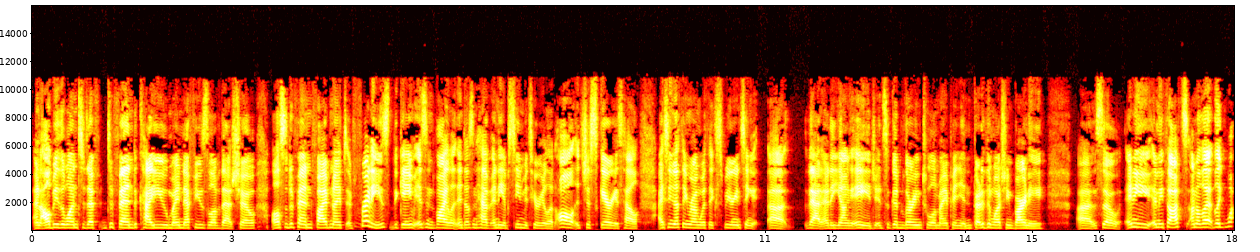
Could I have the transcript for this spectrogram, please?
And I'll be the one to def- defend Caillou. My nephews love that show. Also defend Five Nights at Freddy's. The game isn't violent. It doesn't have any obscene material at all. It's just scary as hell. I see nothing wrong with experiencing uh, that at a young age. It's a good learning tool, in my opinion. Better than watching Barney. Uh, so, any any thoughts on all that? Like, what?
